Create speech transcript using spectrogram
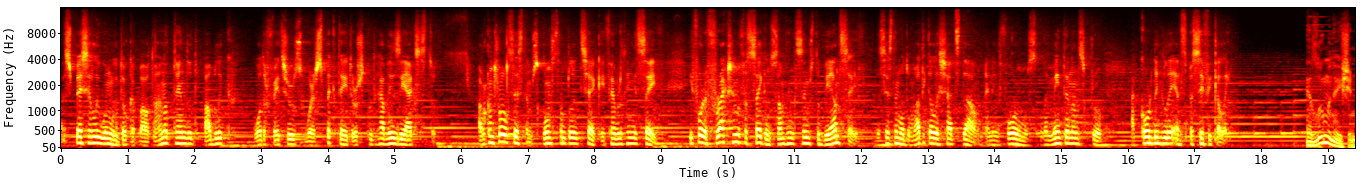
especially when we talk about unattended public water features where spectators could have easy access to. Our control systems constantly check if everything is safe. If for a fraction of a second something seems to be unsafe, the system automatically shuts down and informs the maintenance crew accordingly and specifically. Illumination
